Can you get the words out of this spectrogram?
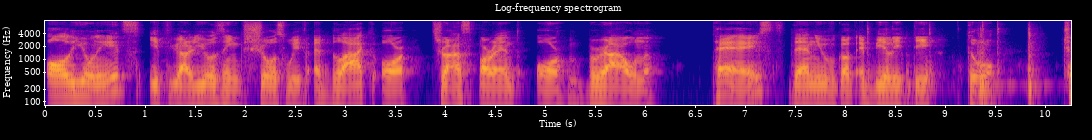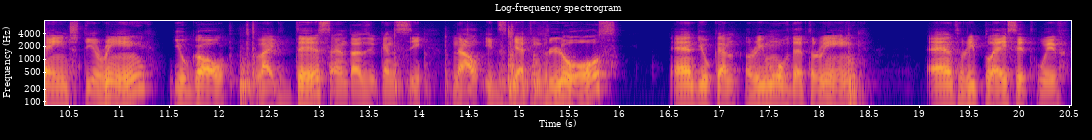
all units, if you are using shoes with a black or transparent or brown paste, then you've got ability to change the ring. You go like this, and as you can see, now it's getting loose, and you can remove that ring and replace it with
